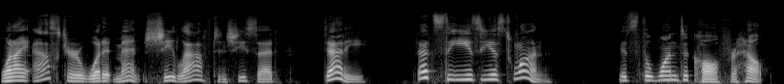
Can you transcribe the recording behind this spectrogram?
When I asked her what it meant, she laughed and she said, Daddy, that's the easiest one. It's the one to call for help.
